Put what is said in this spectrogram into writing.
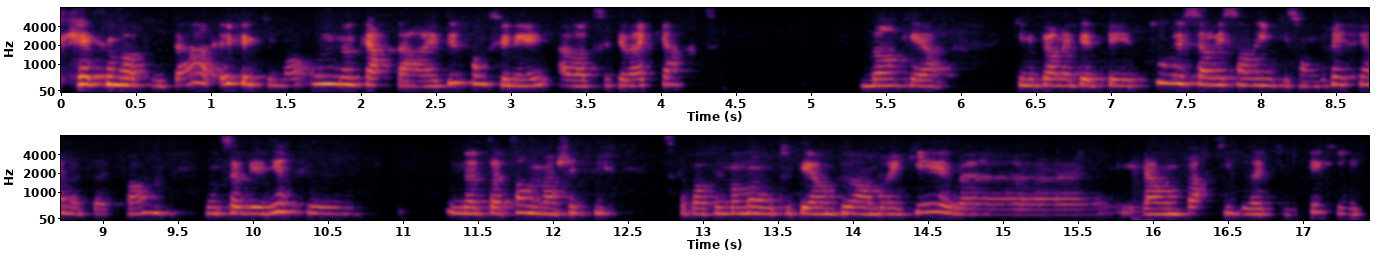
quelques mois plus tard, effectivement, une de nos cartes a arrêté de fonctionner alors que c'était la carte bancaire qui nous permettait de payer tous les services en ligne qui sont greffés à notre plateforme. Donc, ça veut dire que notre plateforme ne marchait plus. Qu'à partir du moment où tout est un peu imbriqué, ben, il y a une partie de l'activité qui,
